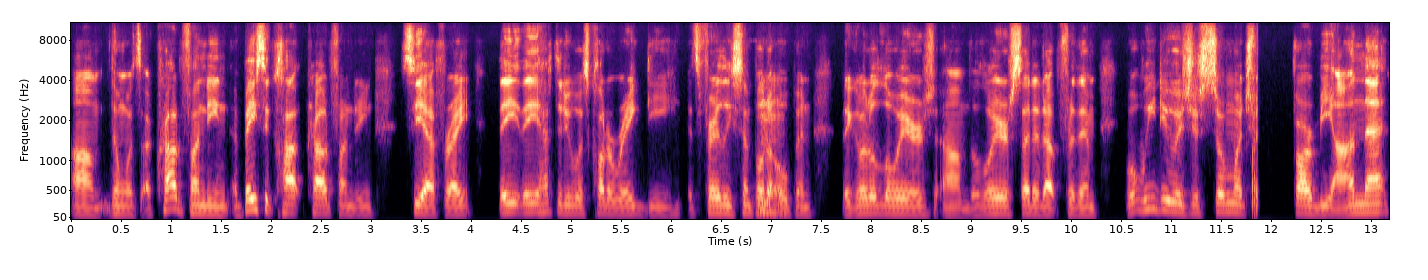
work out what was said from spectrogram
um, than what's a crowdfunding, a basic crowdfunding CF, right? They they have to do what's called a Reg D. It's fairly simple mm-hmm. to open. They go to lawyers. Um, the lawyers set it up for them. What we do is just so much far beyond that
